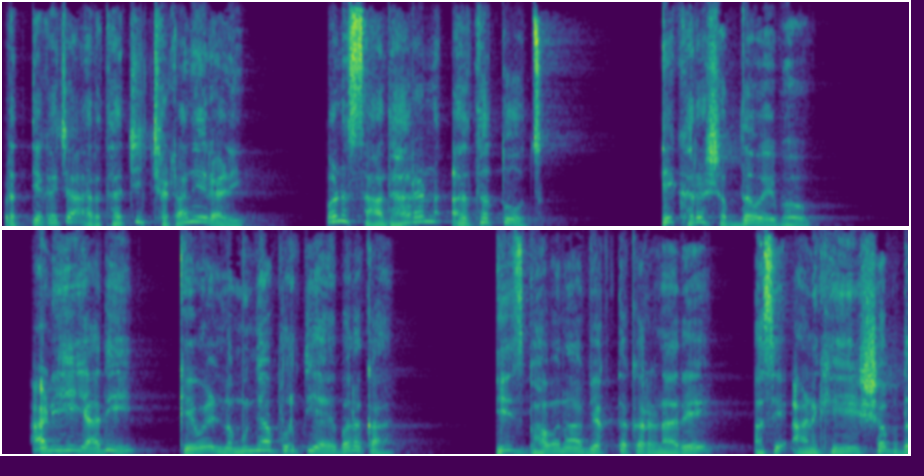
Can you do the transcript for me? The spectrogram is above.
प्रत्येकाच्या अर्थाची छटा निराळी पण साधारण अर्थ तोच. हे खरं शब्दवैभव. आणि ही यादी केवळ नमुन्यापुरती आहे बरं का? हीच भावना व्यक्त करणारे असे आणखीही शब्द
